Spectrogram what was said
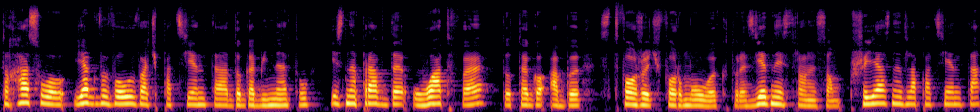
to hasło, jak wywoływać pacjenta do gabinetu, jest naprawdę łatwe do tego, aby stworzyć formuły, które z jednej strony są przyjazne dla pacjenta,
